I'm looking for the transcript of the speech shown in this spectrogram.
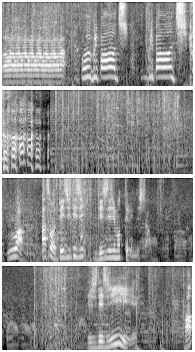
ほらほらほらほらほらほらほらほらほら。うーグリパンチ。グリパンチ。うわ。あそうデジデジ。デジデジ持ってるんでした。デジデジ。あ？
